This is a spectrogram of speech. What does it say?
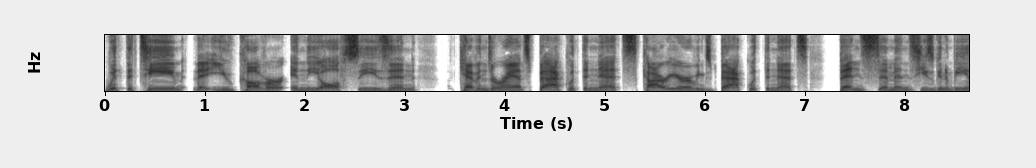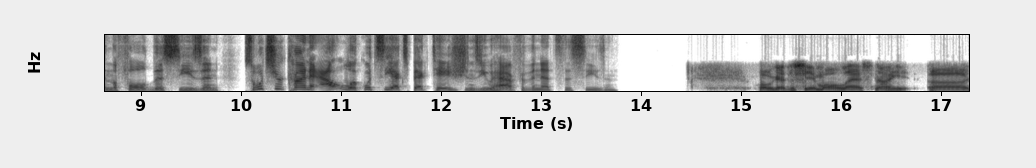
with the team that you cover in the off season. Kevin Durant's back with the Nets. Kyrie Irving's back with the Nets. Ben Simmons, he's going to be in the fold this season. So, what's your kind of outlook? What's the expectations you have for the Nets this season? Well, we got to see them all last night uh,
